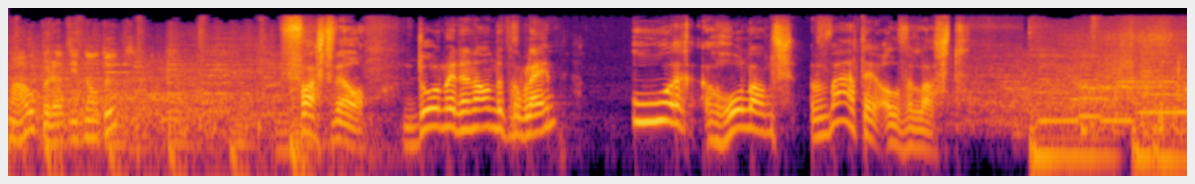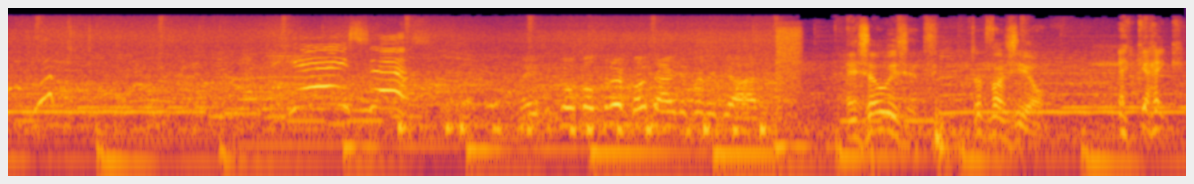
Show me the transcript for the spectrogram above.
Maar hopen dat hij het nog doet. Vast wel. Door met een ander probleem. Oer-Hollands wateroverlast. Jezus! Deze komt wel terug hoor, het einde van het jaar. En zo is het. Dat was hij al. En kijk,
